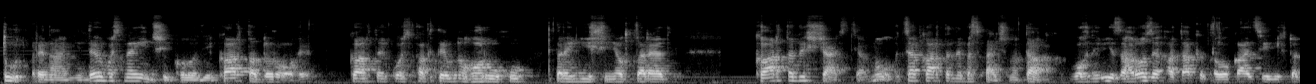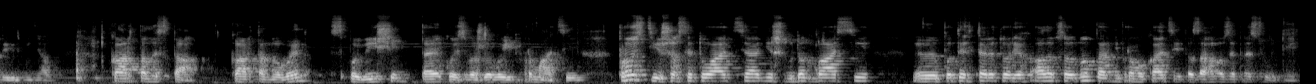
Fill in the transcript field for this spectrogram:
тут принаймні дивимось на іншій колоді. Карта дороги, карта якогось активного руху, переміщення вперед. Карта нещастя. Ну, ця карта небезпечна. Так, вогневі загрози, атаки, провокації ніхто не відміняв. Карта листа, карта новин, сповіщень та якоїсь важливої інформації. Простіша ситуація, ніж в Донбасі е, по тих територіях, але все одно певні провокації та загрози присутні.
